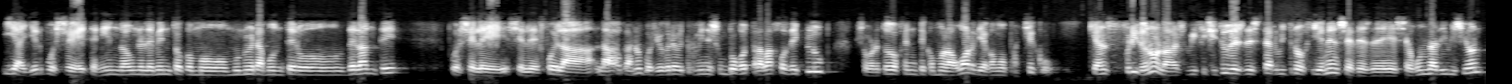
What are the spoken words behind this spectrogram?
y ayer pues eh, teniendo a un elemento como Munuera Montero delante pues se le, se le fue la, la boca, ¿no? Pues yo creo que también es un poco trabajo de club, sobre todo gente como La Guardia, como Pacheco, que han sufrido, ¿no? Las vicisitudes de este árbitro jienense desde segunda división,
